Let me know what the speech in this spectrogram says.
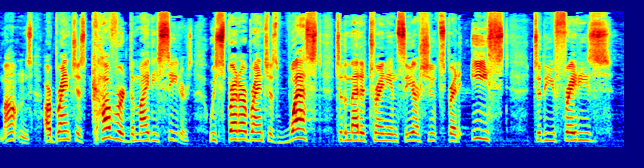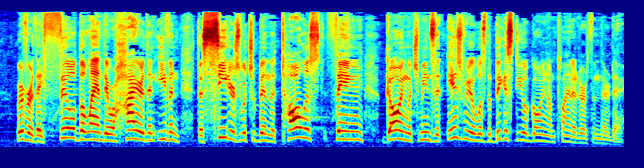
mountains. Our branches covered the mighty cedars. We spread our branches west to the Mediterranean Sea. Our shoots spread east to the Euphrates river. They filled the land. They were higher than even the cedars, which have been the tallest thing going, which means that Israel was the biggest deal going on planet Earth in their day.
